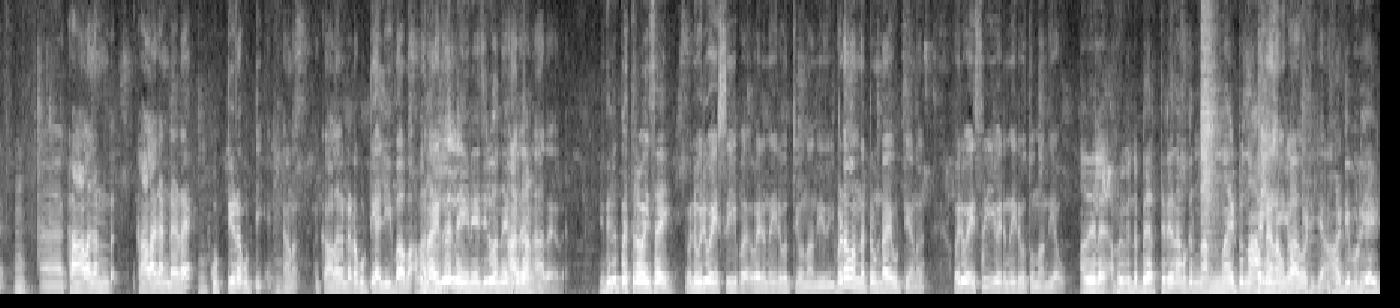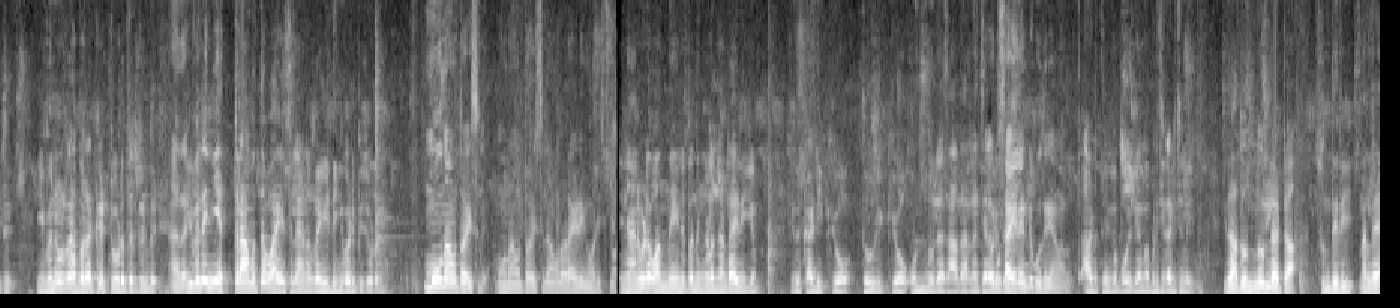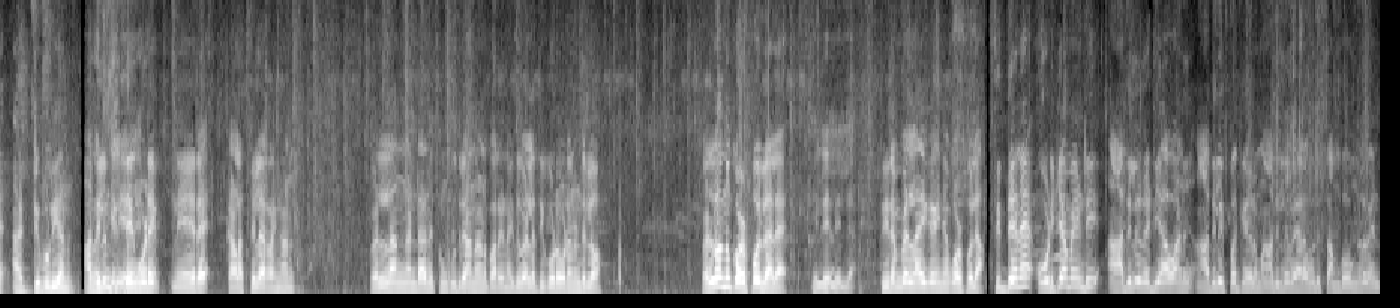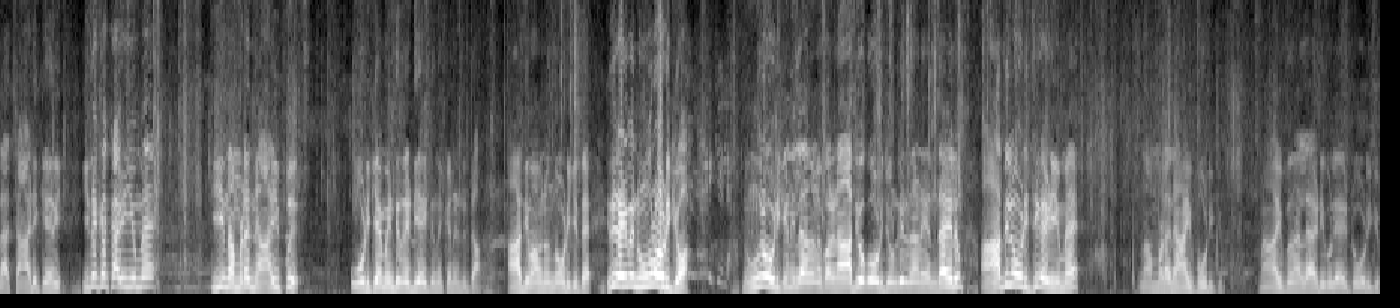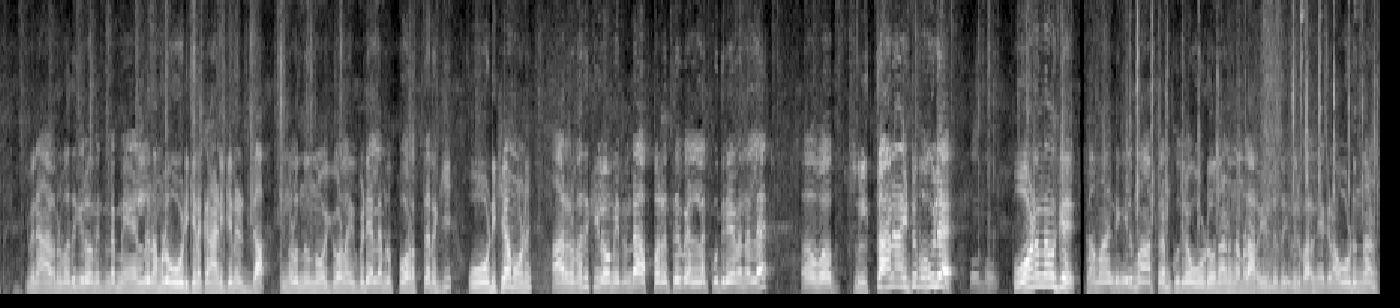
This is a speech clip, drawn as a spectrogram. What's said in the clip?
കാളകണ്ട കാളകണ്ടയുടെ കുട്ടിയുടെ കുട്ടി ആണ്. കാളകണ്ടയുടെ കുട്ടി അലിബാബ. അതായത് ലൈനേജിൽ വന്നേക്കുന്നതാണ് അതെ അതെ ഇതിനിപ്പോ എത്ര വയസ്സായി? ഇവന് ഒരു വയസ്സ് വരുന്ന ഇരുപത്തി ഒന്നാം തീയതി. ഇവിടെ വന്നിട്ട് ഉണ്ടായ കുട്ടിയാണ്. ഒരു വയസ്സ് ഈ വരുന്ന ഇരുപത്തി ഒന്നാം തീയതി ആവും. അതെല്ലേ അപ്പൊ ഇവന്റെ ബർത്ത്ഡേ നമുക്ക് നന്നായിട്ടൊന്ന് നമുക്ക് ആഘോഷിക്കാം. അടിപൊളിയായിട്ട്. ഇവനും റബ്ബറൊക്കെ ഇട്ട് കൊടുത്തിട്ടുണ്ട്. ഇവൻ ഇനി എത്രാമത്തെ വയസ്സിലാണ് റൈഡിങ് പഠിപ്പിച്ചു തുടങ്ങുന്നത് മൂന്നാമത്തെ വയസ്സിൽ മൂന്നാമത്തെ വയസ്സിൽ നമ്മൾ റൈഡിങ് പഠിച്ചു ഞാനിവിടെ വന്നു കഴിഞ്ഞപ്പോൾ നിങ്ങളും കണ്ടായിരിക്കും. ഇത് കടിക്കോ തൊഴിക്കോ ഒന്നുമില്ല. സാധാരണ ചില സൈലന്റ് കുതിരയാണ് അടുത്തേക്ക് പോയി കഴിയുമ്പോൾ പിടിച്ച് കടിച്ചില്ലേ ഇത് അതൊന്നുമില്ല കേട്ടാ സുന്ദരി നല്ല അടിപൊളിയാണ്. അതിലും സിദ്ധയും കൂടെ നേരെ കളത്തിൽ ഇറങ്ങാണ് വെള്ളം കണ്ടാൽ നിൽക്കും കുതിര എന്നാണ് പറയണത്. ഇത് വെള്ളത്തിൽ കൂടെ ഓടണുണ്ടല്ലോ. വെള്ളമൊന്നും കുഴപ്പമില്ല അല്ലേ? ഇല്ല ഇല്ല ഇല്ല. സ്ഥിരം വെള്ളമായി കഴിഞ്ഞാൽ കുഴപ്പമില്ല. സിദ്ധേനെ ഓടിക്കാൻ വേണ്ടി ആദിൽ റെഡി ആവാണ്. ആദിൽ ഇപ്പൊ കയറും ആദിലിന് വേറെ ഒരു സംഭവങ്ങൾ വേണ്ട. ചാടി കയറി ഇതൊക്കെ കഴിയുമ്പോ ഈ നമ്മുടെ നായിപ്പ് ഓടിക്കാൻ വേണ്ടി റെഡി ആയിട്ട് നിൽക്കണിട്ടാ ആദ്യം അവനൊന്നും ഓടിക്കട്ടെ. ഇത് കഴിയുമ്പോൾ നൂറ് ഓടിക്കുവാ? നൂറ് ഓടിക്കണില്ല എന്നാണ് പറയുന്നത് ആദ്യമൊക്കെ ഓടിച്ചുകൊണ്ടിരുന്നാണ് എന്തായാലും ആദിൽ ഓടിച്ച് കഴിയുമ്പോൾ നമ്മുടെ നായ്പ് ഓടിക്കും. നായ്പ് നല്ല അടിപൊളിയായിട്ട് ഓടിക്കും. ഇവൻ അറുപത് കിലോമീറ്ററിന്റെ മേളിൽ നമ്മൾ ഓടിക്കണ കാണിക്കണ ഇട്ടാ നിങ്ങളൊന്ന് നോക്കിക്കോളണം. ഇവിടെയല്ല നമ്മൾ പുറത്തിറക്കി ഓടിക്കാൻ പോണ്. അറുപത് കിലോമീറ്ററിന്റെ അപ്പുറത്ത് വെള്ളക്കുതിരേമ നല്ല സുൽത്താനായിട്ട് പോകൂലേ പോണം നമുക്ക്. കമാൻഡിങ്ങിൽ മാത്രം കുതിര ഓടുമെന്നാണ് നമ്മൾ അറിയേണ്ടത്. ഇവർ പറഞ്ഞേക്കണ ഓടുന്നതാണ്.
